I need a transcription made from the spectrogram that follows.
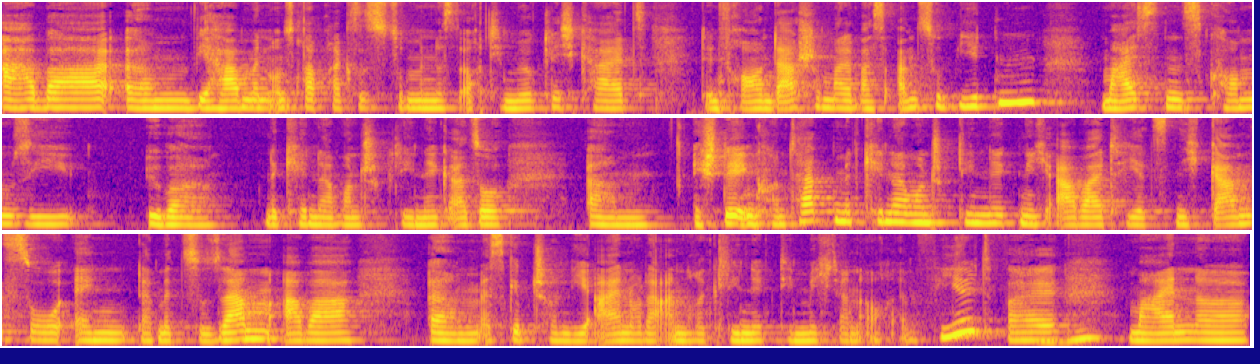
Aber ähm, wir haben in unserer Praxis zumindest auch die Möglichkeit, den Frauen da schon mal was anzubieten. Meistens kommen sie über eine Kinderwunschklinik. Also ähm, ich stehe in Kontakt mit Kinderwunschkliniken. Ich arbeite jetzt nicht ganz so eng damit zusammen, aber ähm, es gibt schon die ein oder andere Klinik, die mich dann auch empfiehlt, weil mhm. meine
